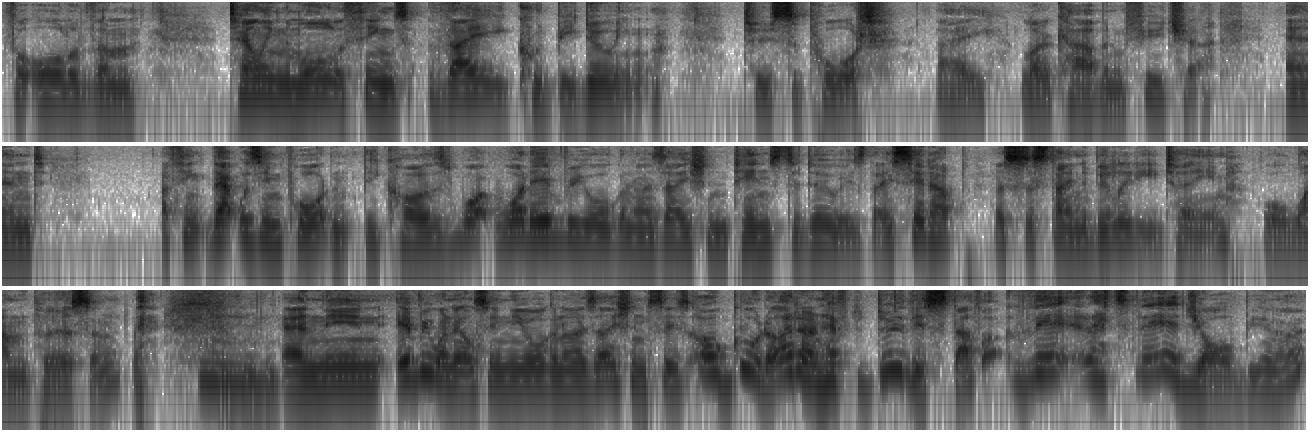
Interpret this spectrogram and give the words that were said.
for all of them, telling them all the things they could be doing to support a low carbon future. And I think that was important because what, what every organisation tends to do is they set up a sustainability team or one person, Mm. and then everyone else in the organisation says, "Oh, good, I don't have to do this stuff. they that's their job," you know.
